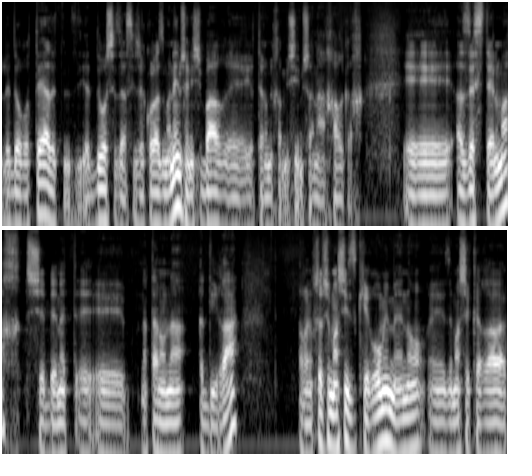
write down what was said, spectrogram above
לדורותיה, ידוע שזה השיא של כל הזמנים, שנשבר יותר מ-50 שנה אחר כך. אז זה סטלמך, שבאמת נתן עונה אדירה, אבל אני חושב שמה שיזכרו ממנו זה מה שקרה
